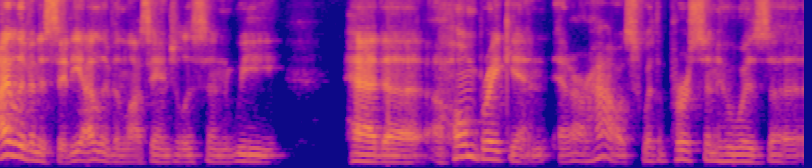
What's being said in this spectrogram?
I live in a city, I live in Los Angeles, and we had a, a home break in at our house with a person who was uh,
